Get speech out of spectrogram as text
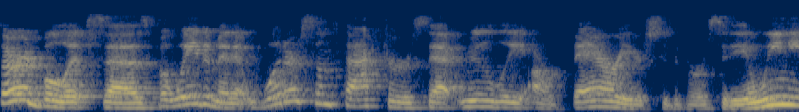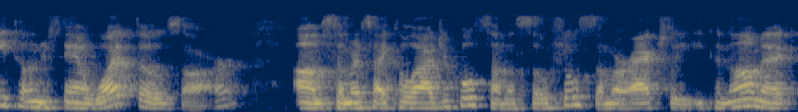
Third bullet says, but wait a minute, what are some factors that really are barriers to diversity? And we need to understand what those are. Um, some are psychological, some are social, some are actually economic.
